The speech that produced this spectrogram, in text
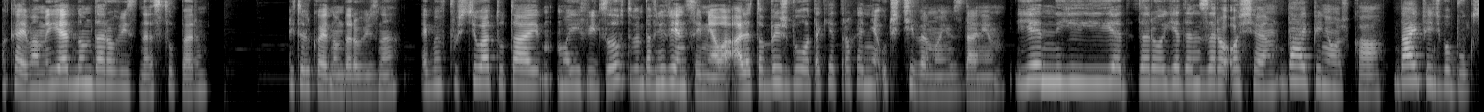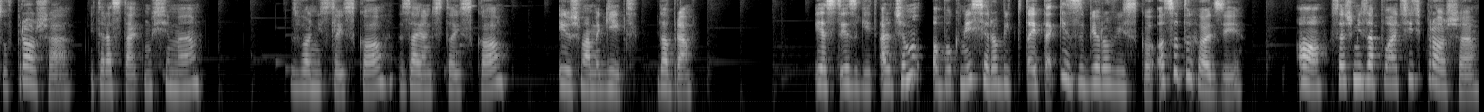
Okej, mamy jedną darowiznę, super. I tylko jedną darowiznę. Jakbym wpuściła tutaj moich widzów, to bym pewnie więcej miała, ale to by już było takie trochę nieuczciwe moim zdaniem. 0108, daj pieniążka, daj 5 bobuksów, proszę. I teraz tak, musimy zwolnić stoisko, zająć stoisko i już mamy git. Dobra. Jest, jest git. Ale czemu obok mnie się robi tutaj takie zbiorowisko? O co tu chodzi? O, chcesz mi zapłacić? Proszę.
